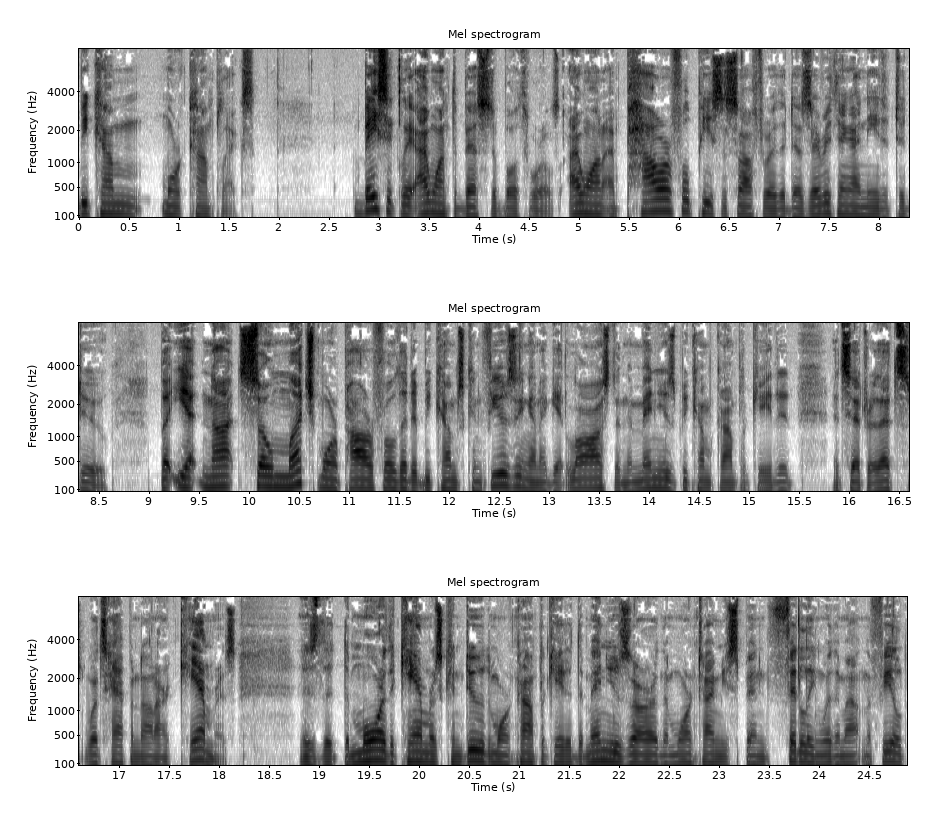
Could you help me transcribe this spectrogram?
become more complex. Basically, I want the best of both worlds. I want a powerful piece of software that does everything I need it to do, but yet not so much more powerful that it becomes confusing and I get lost and the menus become complicated, etc. That's what's happened on our cameras. Is that the more the cameras can do, the more complicated the menus are, the more time you spend fiddling with them out in the field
